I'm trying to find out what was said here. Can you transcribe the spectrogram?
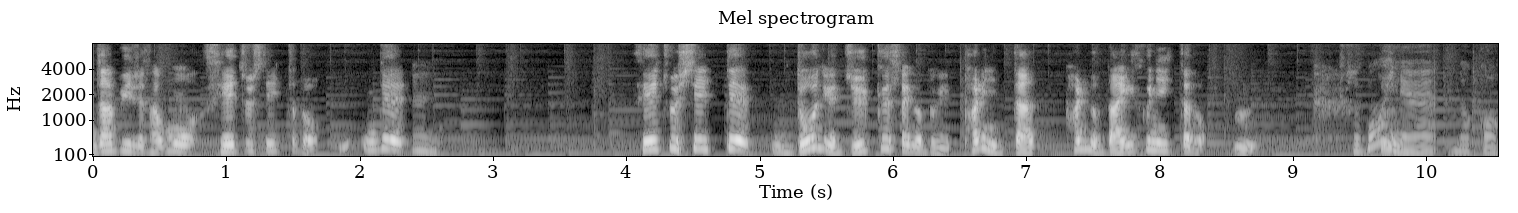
ザビールさんも成長していったと。で、うん成長していって、どうにか19歳の時にパリにだ、パリの大学に行ったと。うん。すごいね。なんか、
